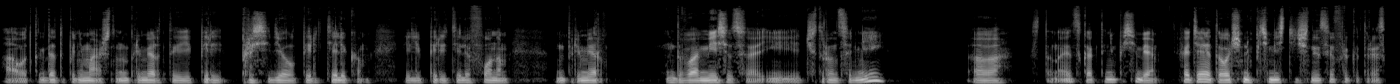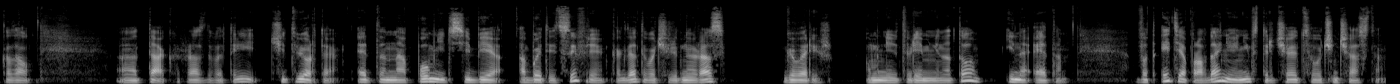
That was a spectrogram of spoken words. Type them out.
А вот когда ты понимаешь, что, например, ты пере... просидел перед телеком или перед телефоном, например, два месяца и 14 дней, э, становится как-то не по себе. Хотя это очень оптимистичные цифры, которые я сказал. А, так, раз, два, три. Четвертое. Это напомнить себе об этой цифре, когда ты в очередной раз говоришь, у меня нет времени на то и на это. Вот эти оправдания, они встречаются очень часто,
